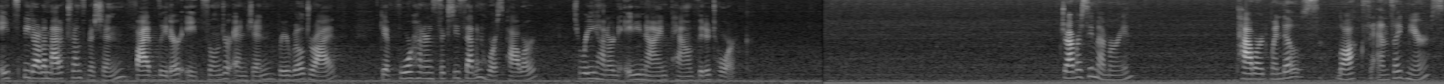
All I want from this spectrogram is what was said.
8-speed automatic transmission, 5-liter, 8-cylinder engine, rear-wheel drive, get 467 horsepower, 389 pound-feet of torque. Driver seat memory, powered windows, locks, and side mirrors.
